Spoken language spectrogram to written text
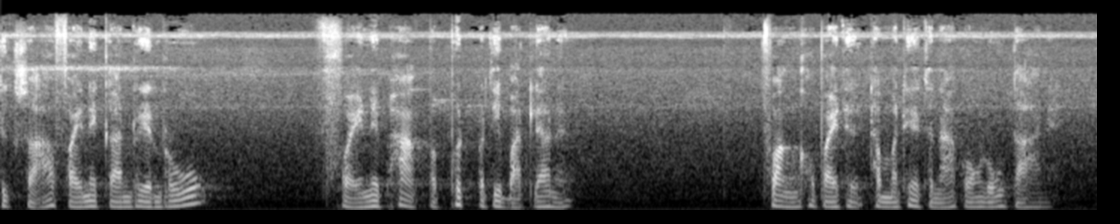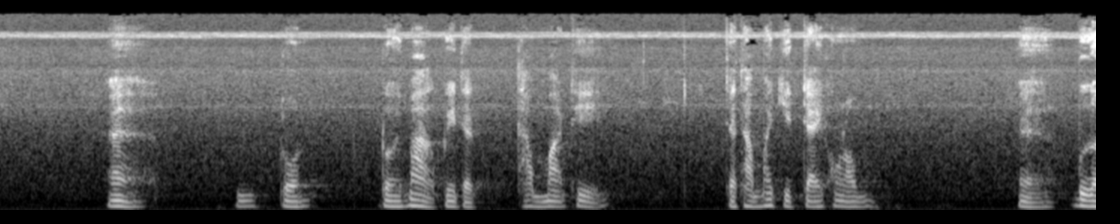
ศึกษาใฝ่ในการเรียนรู้ ฝ่ในภาคประพฤติปฏิบัติแล้วเนะี่ยฟังเข้าไปเถอะธรรมเทศนาของหลวงตาเนี่ยโดนโดยมากมีแต่ธรรมะที่ จะทำให้จิตใจของเราเเบื่อ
